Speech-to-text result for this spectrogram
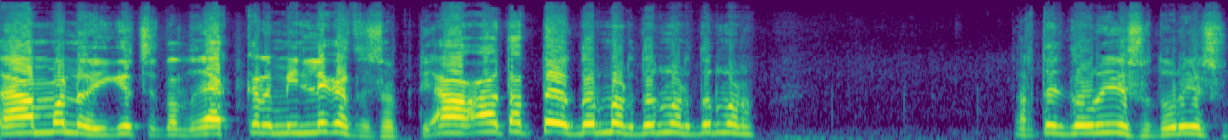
কাম মানে হয়ে গেছে, তাদের এক করে মিললে গেছে সবটি। আ তাতে দৌড় মারো দৌড় মারো দৌড় মারো। তাতে দৌড়ে এসো দৌড়ে এসো।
